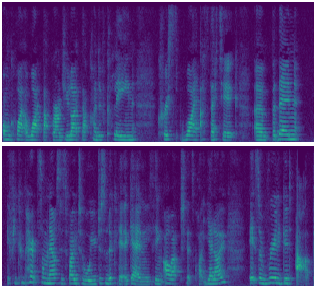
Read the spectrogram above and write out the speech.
on quite a white background, you like that kind of clean, crisp, white aesthetic, um, but then if you compare it to someone else's photo or you just look at it again and you think, oh, actually, that's quite yellow, it's a really good app.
